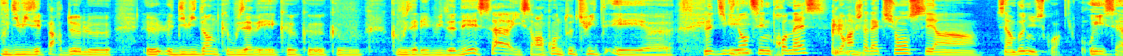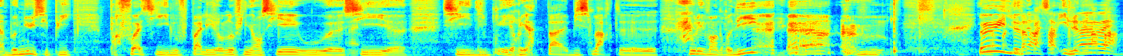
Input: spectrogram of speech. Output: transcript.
vous divisez par deux le, le, dividende que vous avez que, que, que, vous, que vous allez lui donner, ça, il s'en rend compte tout de suite. Et le dividende, c'est une promesse. Le rachat d'actions, c'est un c'est un bonus, quoi. Oui, c'est un bonus. Et puis, parfois, s'il n'ouvre pas les journaux financiers ou si s'il ne regarde pas Bismart tous les vendredis, eh ben, il, ne le verra pas. Il le verra pas.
